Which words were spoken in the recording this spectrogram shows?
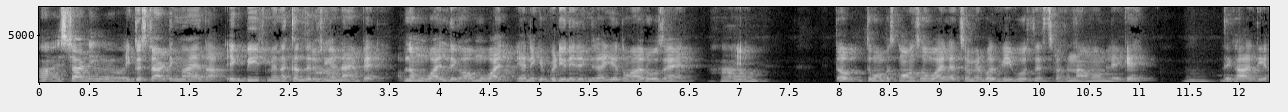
ہاں، اسٹارٹنگ میں ایک تو اسٹارٹنگ میں آیا تھا ایک بیچ میں نا کنزرویشن کے ہاں۔ ٹائم پہ اپنا موبائل دکھاؤ موبائل یعنی کہ ویڈیو نہیں دیکھنی چاہیے تمہارا روزے ہیں۔ تو تمہارے پاس کون سا موبائل ہے؟ اچھا میرے پاس ویوو نے اس طرح سے نام وام لے کے دکھا دیا۔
